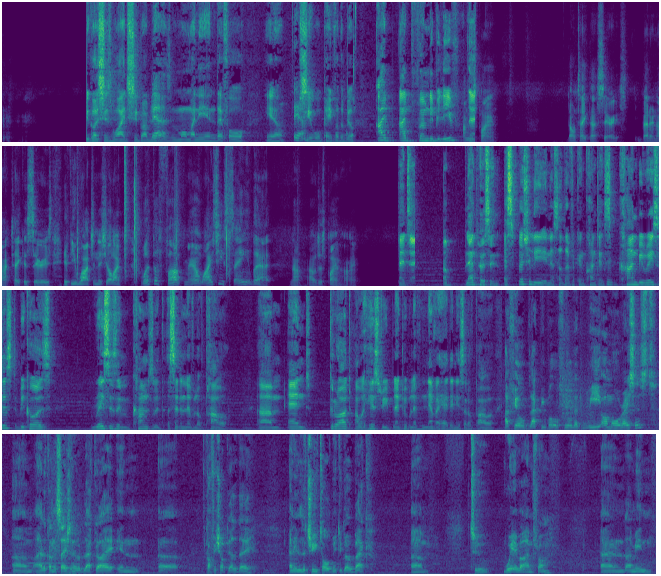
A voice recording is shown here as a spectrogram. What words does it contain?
because she's white, she probably Yeah. has more money, and therefore, you know, Yeah. she will pay for the bill. I I firmly believe I'm that just playing. don't take that serious. You better not take it serious. If you watching this, you're like, what the fuck, man? Why is he saying that? No, I was just playing, alright. That a black person, especially in a South African context, mm. can't be racist because racism comes with a certain level of power. Um, and throughout our history, black people have never had any sort of power. I feel black people feel that we are more racist. Um, I had a conversation with a black guy in a coffee shop the other day, and he literally told me to go back um, to wherever I'm from. And I mean,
